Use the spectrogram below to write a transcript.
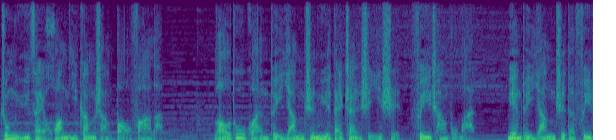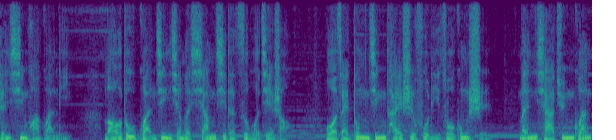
终于在黄泥冈上爆发了。老督管对杨志虐待战士一事非常不满。面对杨志的非人性化管理，老督管进行了详细的自我介绍。我在东京太师府里做工时，门下军官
